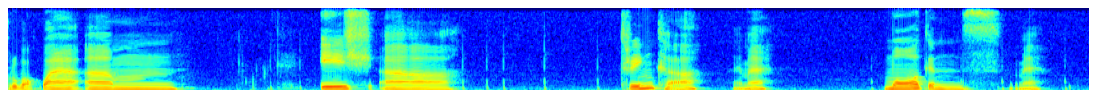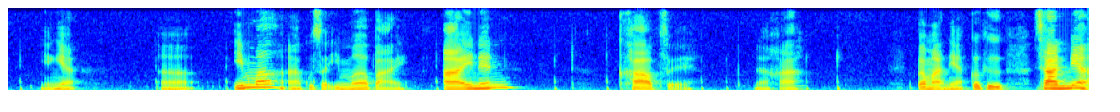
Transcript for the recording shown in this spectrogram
ครูบอกว่า ich uh, trinke เห็นไหม morgens เห็นไหมอย่างเงี้ยอ่า immer อะกูใส่ immer ไป einen Kaffee นะคะ ประมาณเนี้ยก็คือ ฉันเนี่ย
